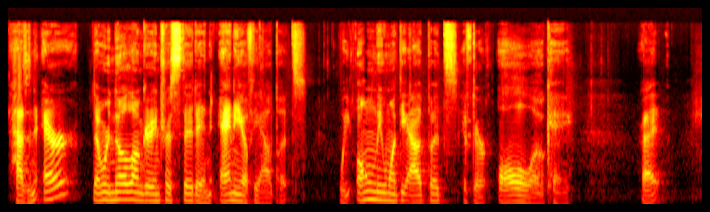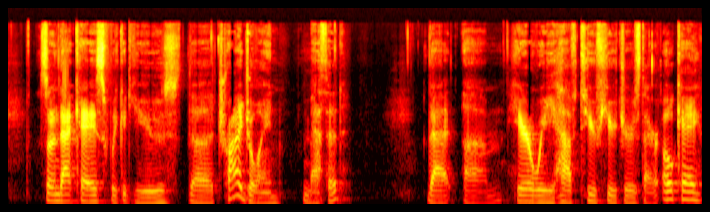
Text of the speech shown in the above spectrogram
has an error, then we're no longer interested in any of the outputs. We only want the outputs if they're all okay, right? So in that case, we could use the try join method that um, here we have two futures that are okay.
